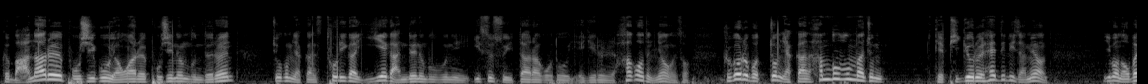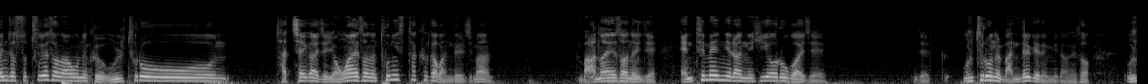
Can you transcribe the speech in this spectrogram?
그 만화를 보시고 영화를 보시는 분들은 조금 약간 스토리가 이해가 안 되는 부분이 있을 수 있다라고도 얘기를 하거든요. 그래서 그거를 뭐 좀 약간 한 부분만 좀 이렇게 비교를 해드리자면 이번 어벤져스 2에서 나오는 그 울트론 자체가 이제 영화에서는 토니 스타크가 만들지만 만화에서는 이제 앤트맨이라는 히어로가 이제 이제 그 울트론을 만들게 됩니다. 그래서 울-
